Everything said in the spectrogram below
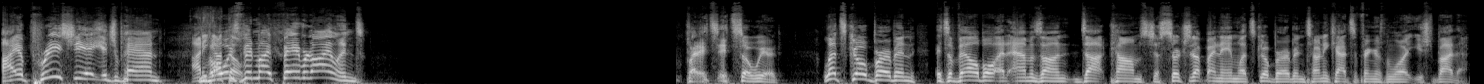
I appreciate you, Japan. Arigato. You've always been my favorite island. But it's it's so weird. Let's Go Bourbon. It's available at Amazon.com. Just search it up by name. Let's Go Bourbon. Tony Katz and Fingers Malloy. You should buy that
